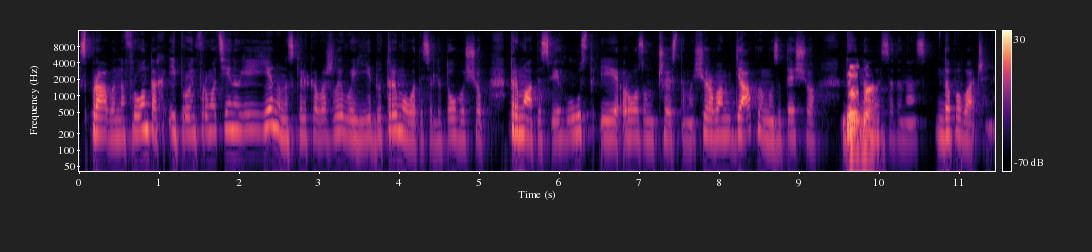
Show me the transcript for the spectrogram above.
справи на фронтах і про інформаційну гігієну. Наскільки важливо її дотримуватися для того, щоб тримати свій глузд і розум чистими. Щиро вам дякуємо за те, що Ну, да. до нас. До побачення.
